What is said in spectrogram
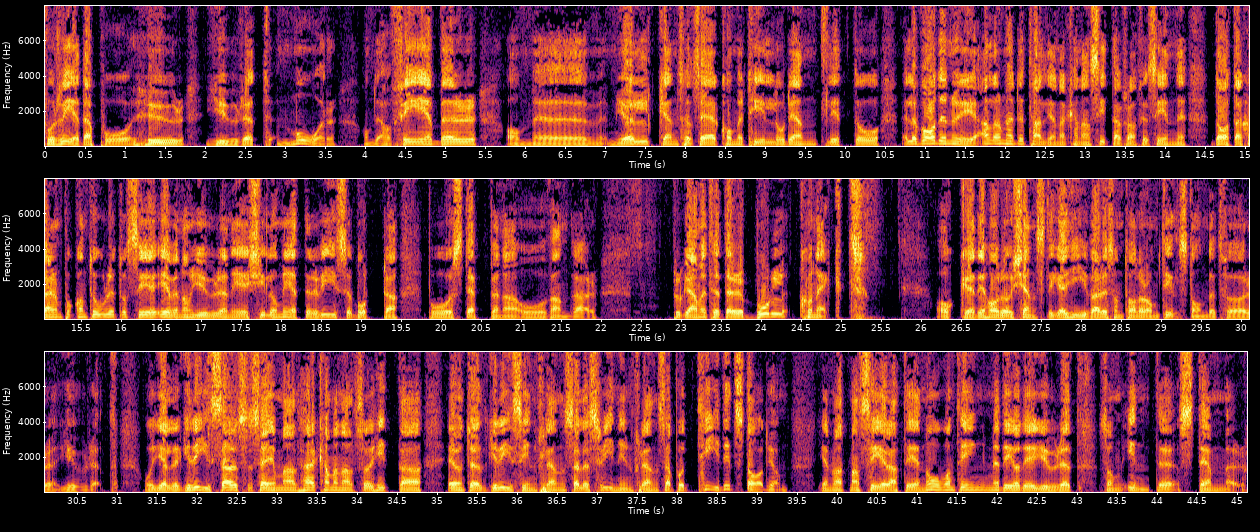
få reda på hur djuret mår om det har feber, om eh, mjölken så att säga kommer till ordentligt och, eller vad det nu är. Alla de här detaljerna kan han sitta framför sin eh, dataskärm på kontoret och se även om djuren är kilometervis borta på stäpperna och vandrar. Programmet heter Bull Connect. Och eh, det har då känsliga givare som talar om tillståndet för djuret. Och gäller grisar så säger man att här kan man alltså hitta eventuellt grisinfluensa eller svininfluensa på ett tidigt stadium. Genom att man ser att det är någonting med det och det djuret som inte stämmer.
